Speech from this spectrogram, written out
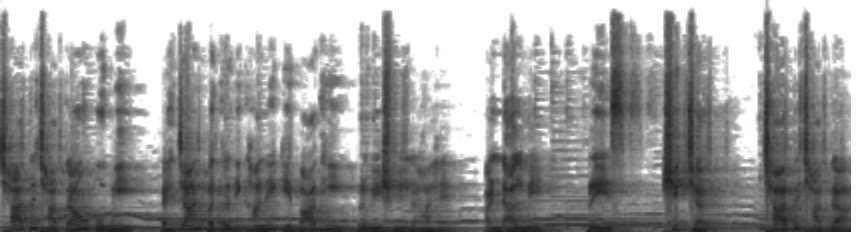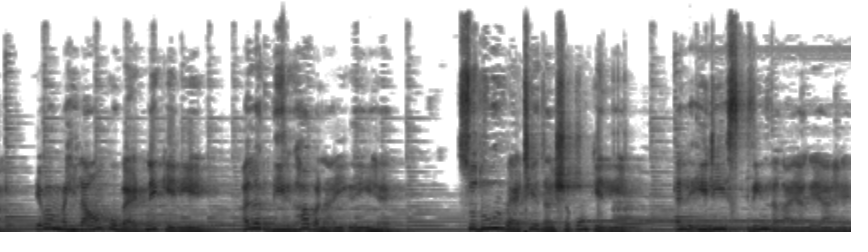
छात्र छात्राओं को भी पहचान पत्र दिखाने के बाद ही प्रवेश मिल रहा है। पंडाल में प्रेस, शिक्षक छात्र छात्रा एवं महिलाओं को बैठने के लिए अलग दीर्घा बनाई गई है। सुदूर बैठे दर्शकों के लिए एलईडी स्क्रीन लगाया गया है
